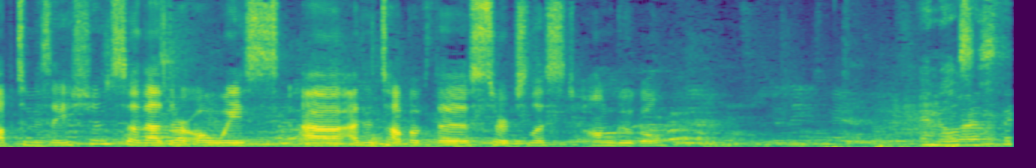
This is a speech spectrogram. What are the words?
optimization so that they're always uh, at the top of the search list on Google. And also,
